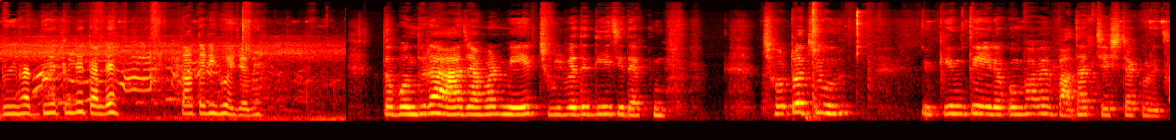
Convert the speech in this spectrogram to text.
দুই হাত দিয়ে তুলি তাহলে তাড়াতাড়ি হয়ে যাবে। তো বন্ধুরা, আজ আমার মেয়ের চুল বেঁধে দিয়েছি, দেখুন। ছোট চুল। কিন্তু এরকম ভাবে বাঁধার চেষ্টা করেছি।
